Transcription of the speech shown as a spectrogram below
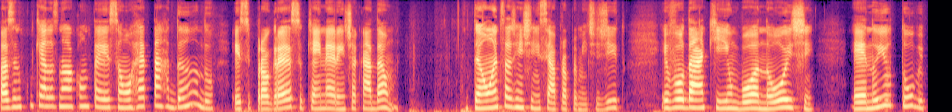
fazendo com que elas não aconteçam ou retardando esse progresso que é inerente a cada um. Então, antes da gente iniciar propriamente dito, eu vou dar aqui uma boa noite é, no YouTube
